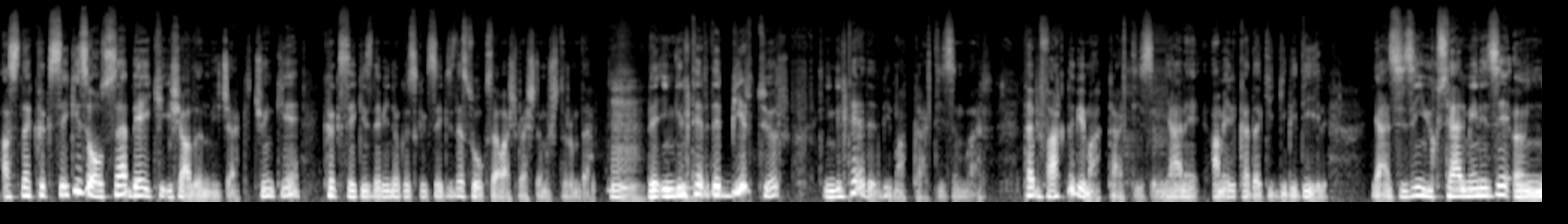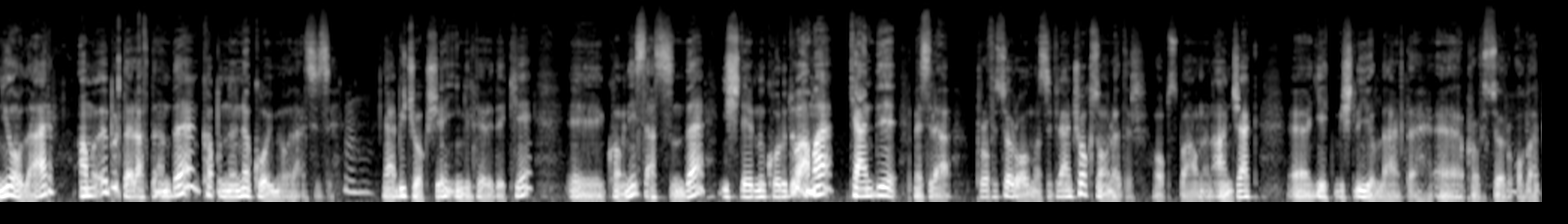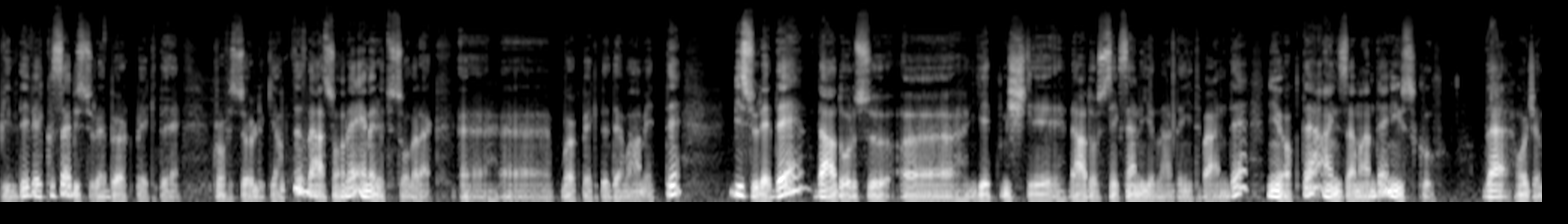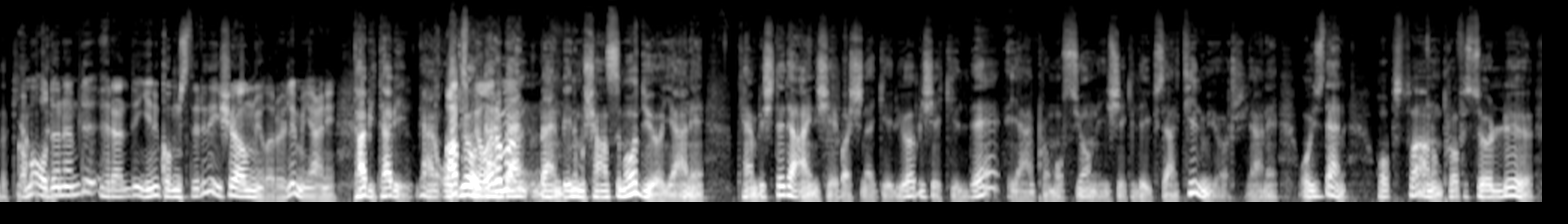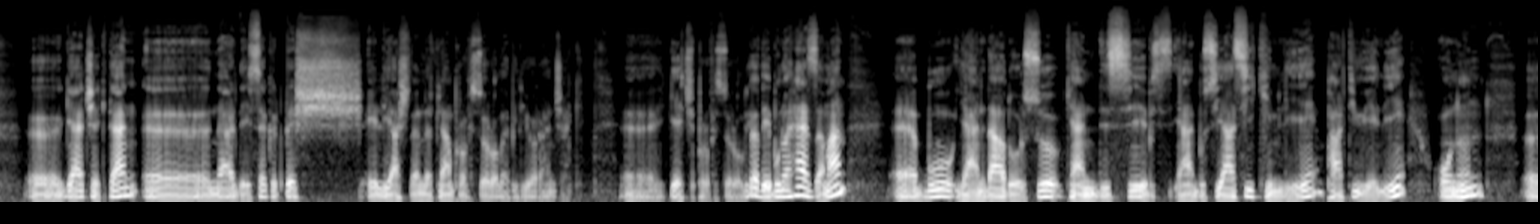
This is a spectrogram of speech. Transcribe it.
Aslında 48 olsa belki işe alınmayacak. Çünkü 48'de 1948'de Soğuk Savaş başlamış durumda. Hmm. Ve İngiltere'de bir tür İngiltere'de de bir McCarthyizm var. Tabii farklı bir McCarthyizm. Yani Amerika'daki gibi değil. Yani sizin yükselmenizi önlüyorlar ama öbür taraftan da kapının önüne koymuyorlar sizi. Hı hı. Yani birçok şey İngiltere'deki e, komünist aslında işlerini korudu ama kendi mesela profesör olması falan çok sonradır Hobsbawm'ın. Ancak e, 70'li yıllarda e, profesör olabildi ve kısa bir süre Birkbeck'te profesörlük yaptı. Daha sonra emeritus olarak e, e, Birkbeck'te devam etti. Bir sürede daha doğrusu e, 70'li daha doğrusu 80'li yıllardan itibaren de New York'ta aynı zamanda New School da hocalık yaptı. Ama o dönemde herhalde yeni komünistleri de işe almıyorlar öyle mi? Yani Tabii tabii. Yani o diyor ben, ama... ben, ben benim şansım o diyor. Yani Cambridge'de de aynı şey başına geliyor bir şekilde. Yani promosyon iyi şekilde yükseltilmiyor. Yani o yüzden Hobsbawm'un profesörlüğü e, gerçekten e, neredeyse 45-50 yaşlarında falan profesör olabiliyor ancak. E, geç profesör oluyor ve bunu her zaman e, bu yani daha doğrusu kendisi yani bu siyasi kimliği, parti üyeliği onun e,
